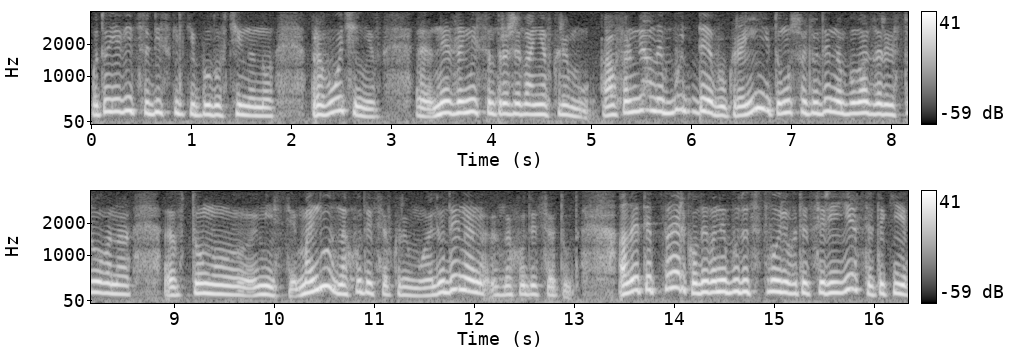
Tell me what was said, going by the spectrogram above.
От уявіть собі, скільки було вчинено правочинів е, не за місцем проживання в Криму, а оформляли будь-де в Україні, тому що людина була зареєстрована в тому місці. Майно знаходиться в Криму, а людина знаходиться тут. Але тепер, коли вони будуть створювати ці реєстри, такі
